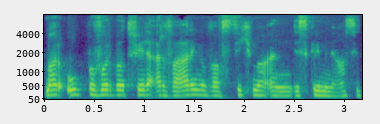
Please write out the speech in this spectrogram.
maar ook bijvoorbeeld vele ervaringen van stigma en discriminatie.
